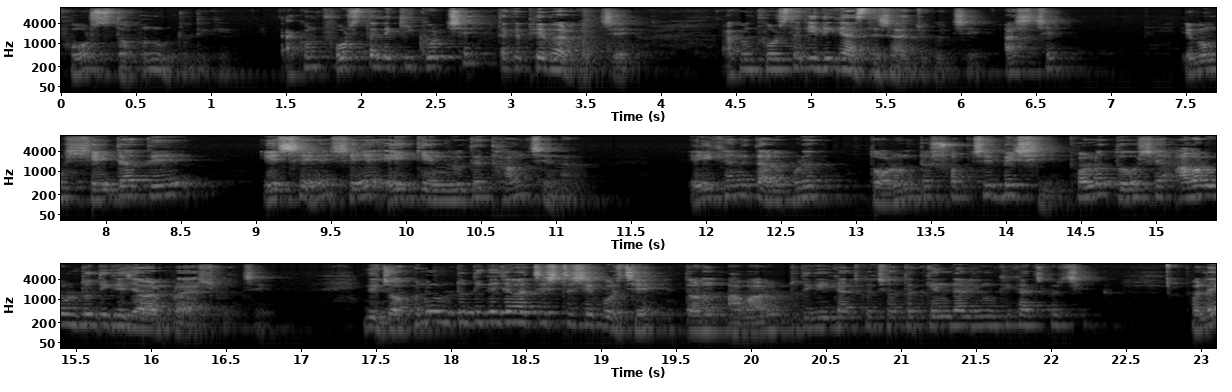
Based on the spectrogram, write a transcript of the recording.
ফোর্স তখন উল্টো দিকে। এখন ফোর্স তাহলে কি করছে? তাকে ফেভার করছে। এখন ফোর্স তাকে এদিকে আসতে সাহায্য করছে, আসছে। এবং সেইটাতে এসে সে এই কেন্দ্রতে থামছে না। এইখানে তার উপরে ত্বরণটা সবচেয়ে বেশি। ফলত সে আবার উল্টো দিকে যাওয়ার প্রয়াস করছে। কিন্তু যখনই উল্টো দিকে যাওয়ার চেষ্টা সে করছে, তখন আবার উল্টো দিকেই কাজ করছে, অর্থাৎ কেন্দ্রাভিমুখী কাজ করছে। ফলে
